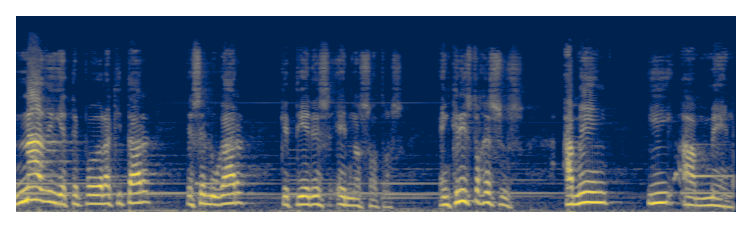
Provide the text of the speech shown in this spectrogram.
Nadie te podrá quitar ese lugar que tienes en nosotros. En Cristo Jesús. Amén y amén.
